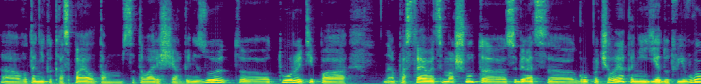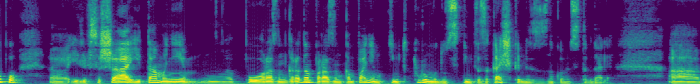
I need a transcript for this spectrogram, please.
а, вот они как раз Павел там со товарищи организуют э, туры типа Э, простраивается маршрут, э, собирается группа человек, они едут в Европу э, или в США, и там они по разным городам, по разным компаниям, каким-то турам идут, с какими-то заказчиками знакомятся и так далее. А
